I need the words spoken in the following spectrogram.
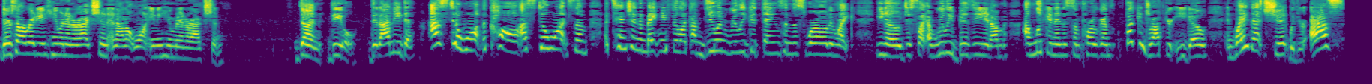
There's already a human interaction and I don't want any human interaction. Done. Deal. Did I need to? I still want the call. I still want some attention to make me feel like I'm doing really good things in this world and like, you know, just like I'm really busy and I'm, I'm looking into some programs. Fucking drop your ego and weigh that shit with your ass,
